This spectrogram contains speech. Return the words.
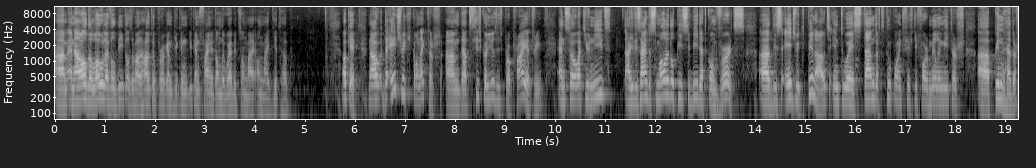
Um, and all the low-level details about how to program, you can, you can find it on the web. It's on my, on my GitHub. Okay, now the HWIC connector um, that Cisco uses is proprietary. And so what you need, I designed a small little PCB that converts uh, this HWIC pinout into a standard 2.54 millimeter uh, pin header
